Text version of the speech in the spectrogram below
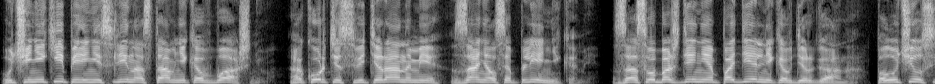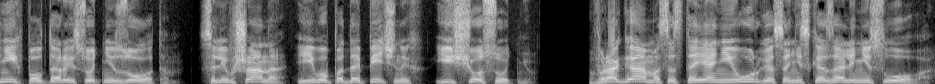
ученики перенесли наставника в башню, а Кортис с ветеранами занялся пленниками. За освобождение подельников Дергана получил с них полторы сотни золотом, с Левшана и его подопечных еще сотню. Врагам о состоянии Ургаса не сказали ни слова.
